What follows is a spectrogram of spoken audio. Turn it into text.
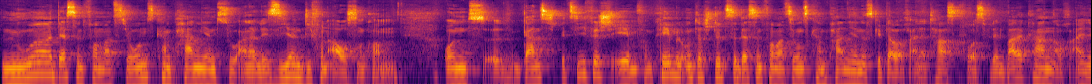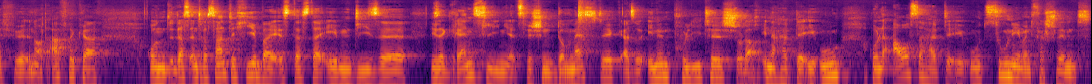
nur Desinformationskampagnen zu analysieren, die von außen kommen. Und äh, ganz spezifisch eben vom Kreml unterstützte Desinformationskampagnen. Es gibt aber auch eine Taskforce für den Balkan, auch eine für Nordafrika und das Interessante hierbei ist, dass da eben diese, diese Grenzlinie zwischen domestic, also innenpolitisch oder auch innerhalb der EU und außerhalb der EU zunehmend verschwimmt.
